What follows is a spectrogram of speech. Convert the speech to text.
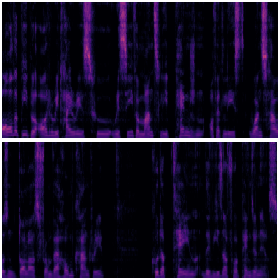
all the people, all the retirees who receive a monthly pension of at least $1,000 from their home country could obtain the visa for pensioners.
